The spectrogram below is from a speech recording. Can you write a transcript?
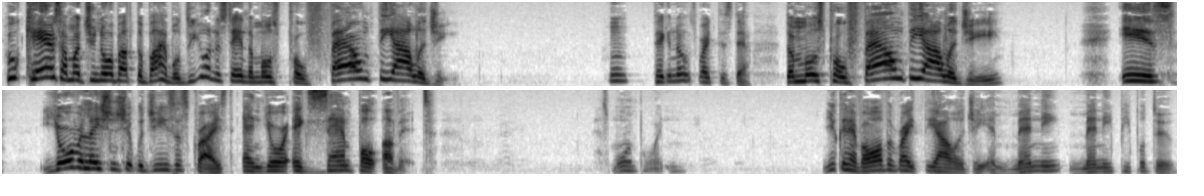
Who cares how much you know about the Bible? Do you understand the most profound theology? Hmm? Taking notes? Write this down. The most profound theology is your relationship with Jesus Christ and your example of it. That's more important. You can have all the right theology, and many, many people do.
